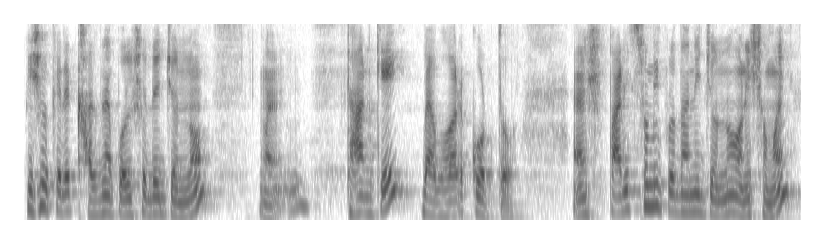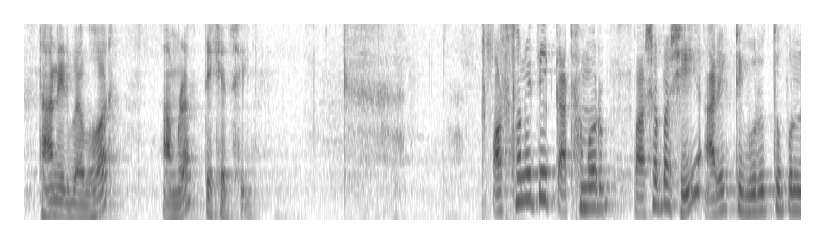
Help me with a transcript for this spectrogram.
কৃষকের খাজনা পরিশোধের জন্য ধানকে ব্যবহার করত। পারিশ্রমিক প্রদানের জন্য অনেক সময় ধানের ব্যবহার আমরা দেখেছি। অর্থনৈতিক কাঠামোর পাশাপাশি আরেকটি গুরুত্বপূর্ণ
